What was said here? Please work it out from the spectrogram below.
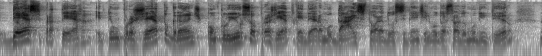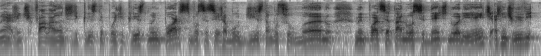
desce para a Terra, ele tem um projeto grande, concluiu o seu projeto, que a ideia era mudar a história do Ocidente, ele mudou a história do mundo inteiro. Né? A gente fala antes de Cristo, depois de Cristo, não importa se você seja budista, muçulmano, não importa se você está no Ocidente, no Oriente, a gente vive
